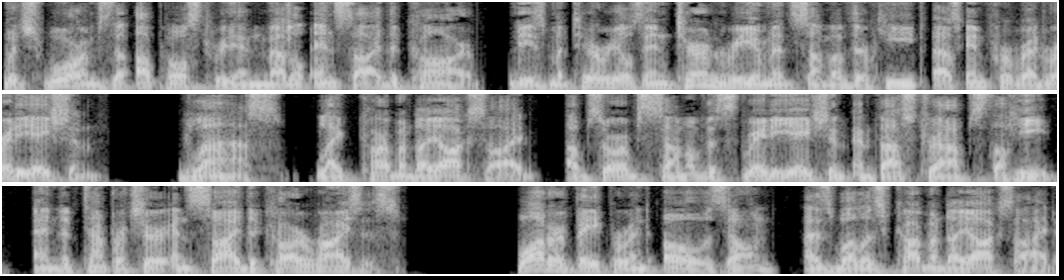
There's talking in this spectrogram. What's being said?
which warms the upholstery and metal inside the car. These materials in turn re-emit some of their heat as infrared radiation. Glass, like carbon dioxide, absorbs some of this radiation and thus traps the heat, and the temperature inside the car rises. Water vapor and ozone, as well as carbon dioxide,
